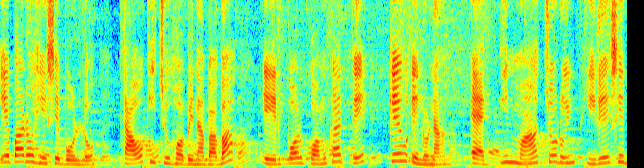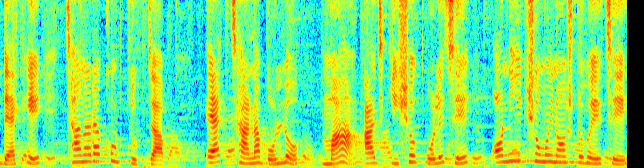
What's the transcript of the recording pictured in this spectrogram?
এবারও হেসে বলল, তাও কিছু হবে না বাবা। এরপর গম কাটতে কেউ এলো না। একদিন মা চড়ুই ফিরে এসে দেখে ছানারা খুব চুপচাপ। এক ছানা বলল, মা, আজ কৃষক বলেছে অনেক সময় নষ্ট হয়েছে।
